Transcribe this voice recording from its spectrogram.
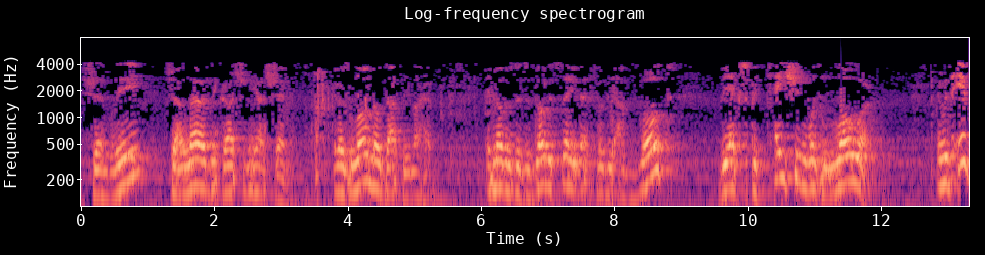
שלי, שעליה נקרא שמי השם. Is לא נודעתי להם. In other words, it's going to say that for the Avot, the expectation was lower. It was if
